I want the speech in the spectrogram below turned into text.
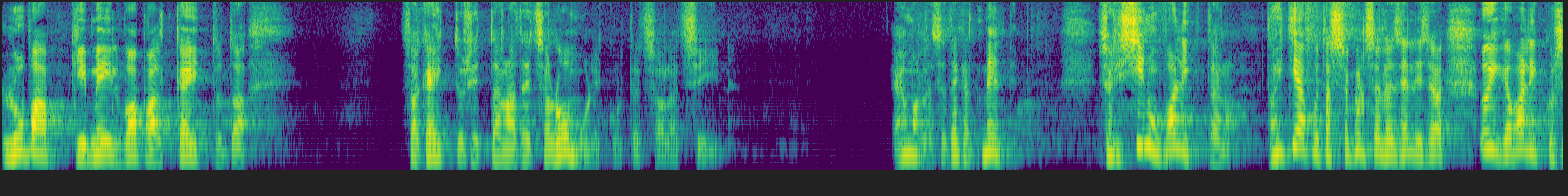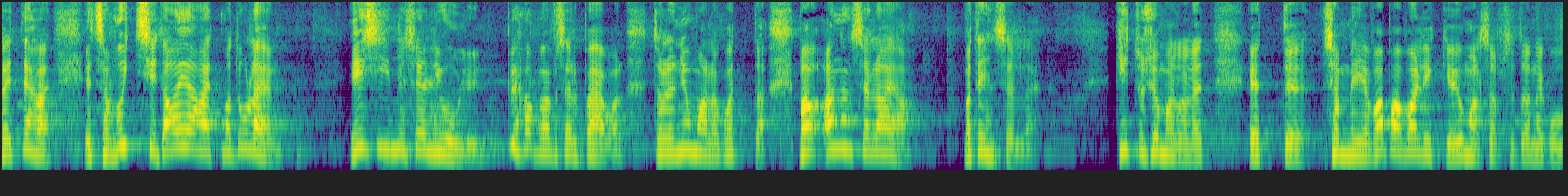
lubabki meil vabalt käituda. sa käitusid täna täitsa loomulikult, et sa oled siin. jumalale see tegelikult meeldib. see oli sinu valik täna. ma ei tea, kuidas sa küll selle sellise õige valiku said teha, et, et sa võtsid aja, et ma tulen esimesel juulil, pühapäevasel päeval, tulen Jumala kotta, ma annan selle aja, ma teen selle. kiitus Jumalale, et, et see on meie vaba valik ja Jumal saab seda nagu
